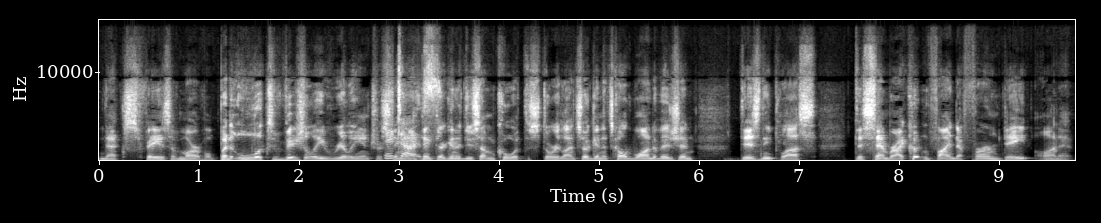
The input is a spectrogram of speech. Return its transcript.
next phase of Marvel. But it looks visually really interesting. I think they're going to do something cool with the storyline. So again, it's called WandaVision, Disney Plus, December. I couldn't find a firm date on it.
